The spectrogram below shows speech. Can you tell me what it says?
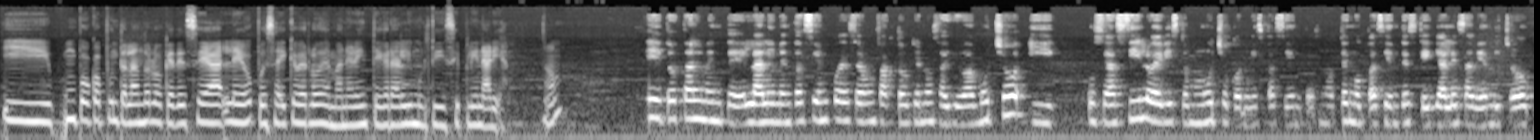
y un poco apuntalando lo que desea Leo, pues hay que verlo de manera integral y multidisciplinaria, ¿no? Sí, totalmente. La alimentación puede ser un factor que nos ayuda mucho y, o sea, sí lo he visto mucho con mis pacientes, ¿no? Tengo pacientes que ya les habían dicho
